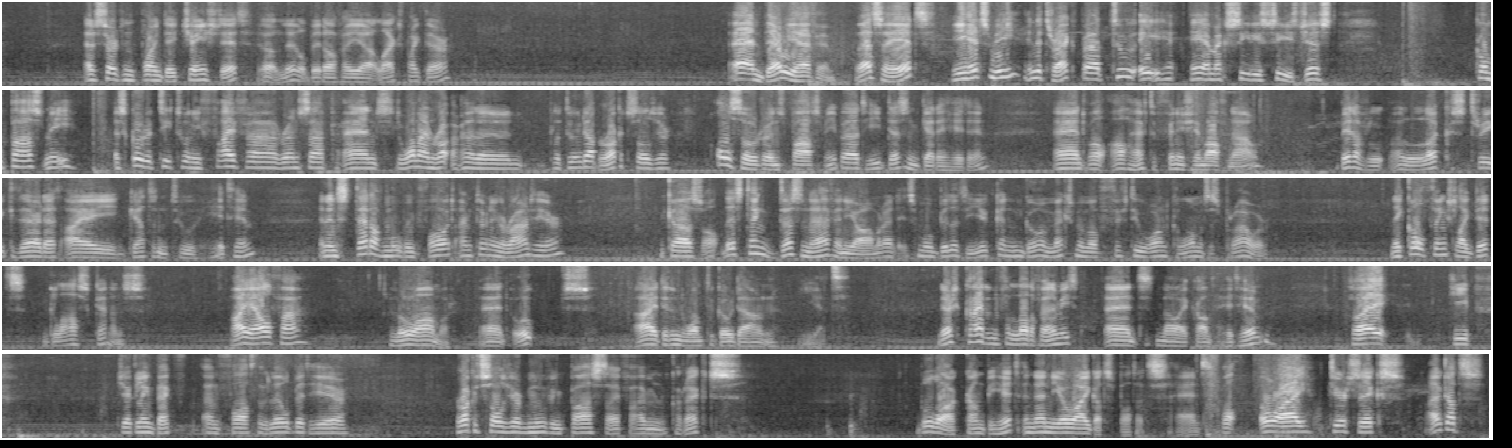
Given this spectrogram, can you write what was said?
at a certain point they changed it. A little bit of a uh, lag spike there. And there we have him. That's a hit. He hits me in the track, but two AMX CDCs just come past me. A Skoda T25 uh, runs up, and the one I'm uh, platooned up, Rocket Soldier, also runs past me, but he doesn't get a hit in. And, well, I'll have to finish him off now. Bit of a luck streak there that I gotten to hit him. And instead of moving forward, I'm turning around here because well, this tank doesn't have any armor and its mobility you can go a maximum of 51 kilometers per hour. They call things like this glass cannons. High alpha, low armor. And oops, I didn't want to go down yet. There's kind of a lot of enemies and now I can't hit him. So I keep juggling back and forth a little bit here Rocket Soldier moving past if I'm correct. Bulldog can't be hit and then the OI got spotted. And well, OI tier 6. I've got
